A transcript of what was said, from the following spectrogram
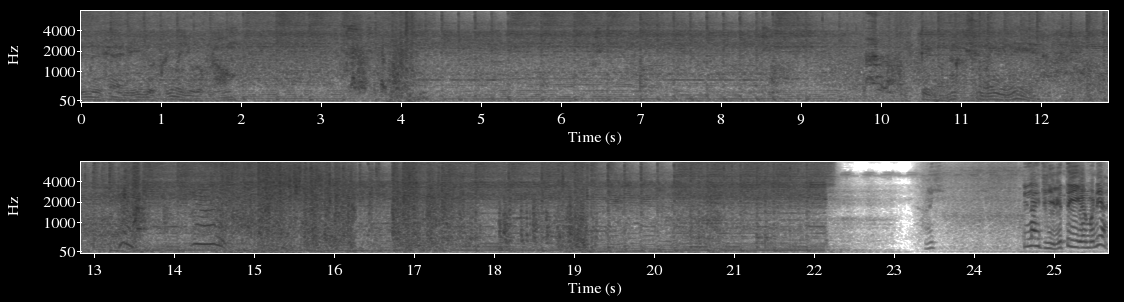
อมีแค่นี้หยุดขึ้นมาอยู่หรอกน้อง เก่งนักใช่ไหมนี่ นี่ไล่ผีหรือตีกันวะเนี่ย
